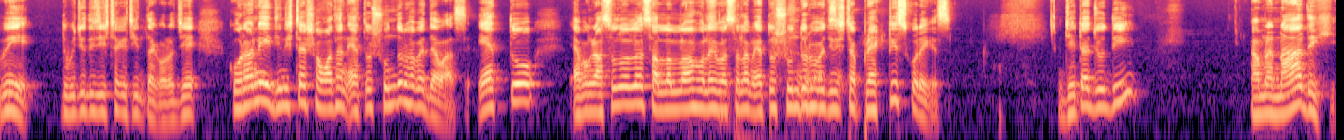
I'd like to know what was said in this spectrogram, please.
way তুমি যদি জিনিসটাকে চিন্তা করো যে কোরআনে এই জিনিসটার সমাধান এত সুন্দরভাবে দেওয়া আছে, এত এবং রাসুল্লাহ সাল্লাহ আসাল্লাম এত সুন্দরভাবে জিনিসটা প্র্যাকটিস করে গেছে। যেটা যদি আমরা না দেখি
